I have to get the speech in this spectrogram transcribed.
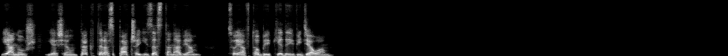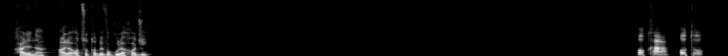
Janusz, ja się tak teraz patrzę i zastanawiam, co ja w tobie kiedyś widziałam. Halina, ale o co tobie w ogóle chodzi? Oka, o to,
